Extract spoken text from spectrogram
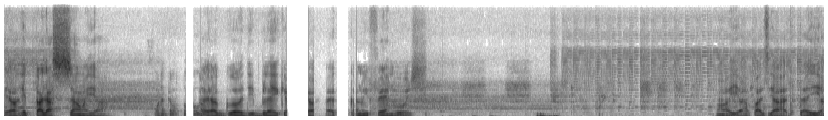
É a retaliação aí, ó. Foda aquela torre. É a God Black, ó. Vai ficar no inferno hoje. Aí, ó, rapaziada. Tá aí, ó.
